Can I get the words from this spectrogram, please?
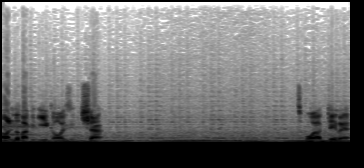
I love having you guys in chat. That's why I do it.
